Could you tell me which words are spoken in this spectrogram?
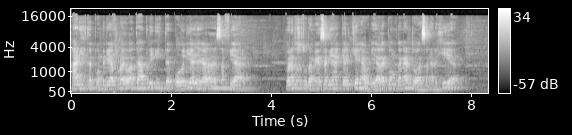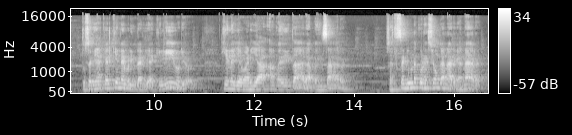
Aries te pondría a prueba, Capri, y te podría llegar a desafiar. Pero entonces tú también serías aquel quien habría de contener toda esa energía. Tú serías aquel quien le brindaría equilibrio, quien le llevaría a meditar, a pensar. O sea, esta sería una conexión ganar-ganar.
